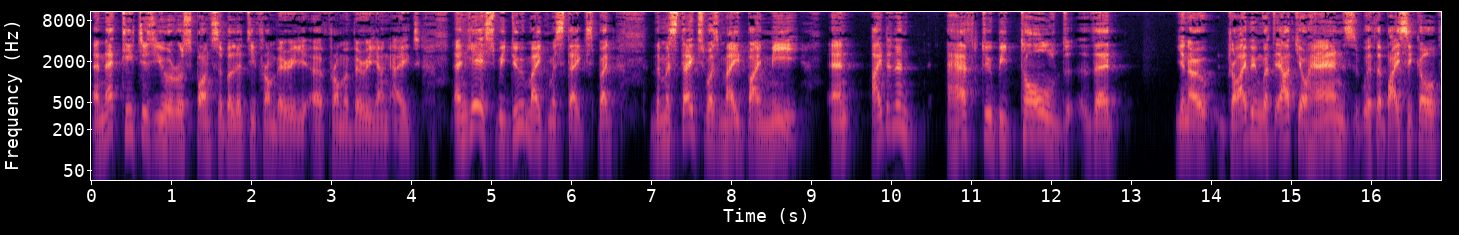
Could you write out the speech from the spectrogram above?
And that teaches you a responsibility from very, uh, from a very young age. And yes, we do make mistakes, but the mistakes was made by me and I didn't have to be told that, you know, driving without your hands with a bicycle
